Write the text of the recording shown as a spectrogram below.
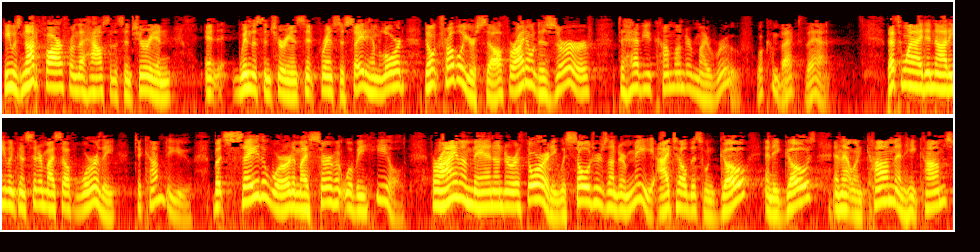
He was not far from the house of the centurion, and when the centurion sent friends to say to him, Lord, don't trouble yourself, for I don't deserve to have you come under my roof. We'll come back to that. That's why I did not even consider myself worthy to come to you. But say the word, and my servant will be healed. For I am a man under authority, with soldiers under me. I tell this one, go, and he goes, and that one, come, and he comes.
